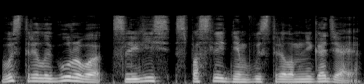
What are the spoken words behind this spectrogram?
Выстрелы Гурова слились с последним выстрелом негодяя,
